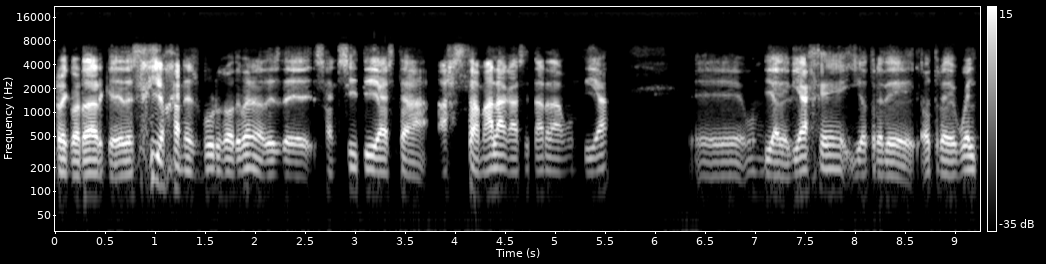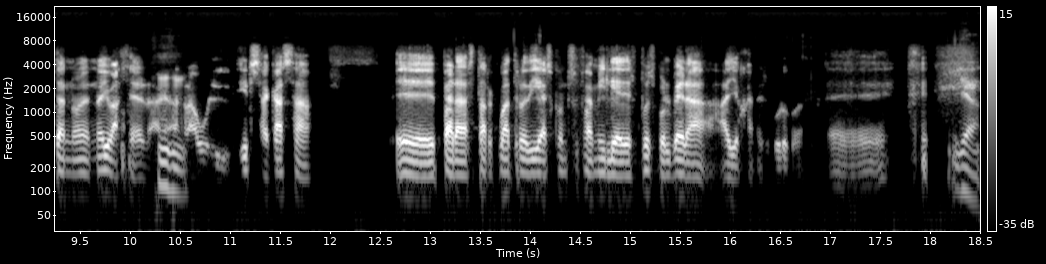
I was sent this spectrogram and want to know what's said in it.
recordar que desde Johannesburgo, bueno, desde Sun City hasta, hasta Málaga se tarda un día eh, un día de viaje y otro de otro de vuelta no, no iba a hacer a. Raúl irse a casa eh, para estar cuatro días con su familia y después volver a, a Johannesburgo. Eh, Ya.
